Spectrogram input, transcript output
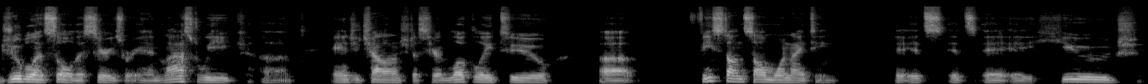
Jubilant Soul, this series we're in. Last week, uh, Angie challenged us here locally to uh, feast on Psalm 119. It's it's a, a huge,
